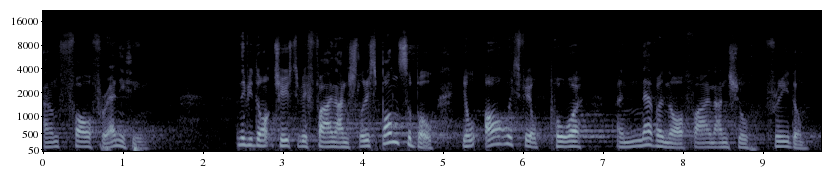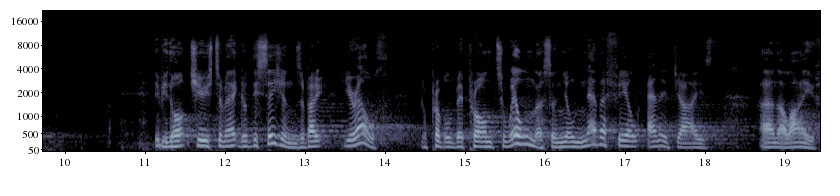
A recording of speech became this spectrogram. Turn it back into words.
and fall for anything. And if you don't choose to be financially responsible, you'll always feel poor and never know financial freedom. If you don't choose to make good decisions about your health, you'll probably be prone to illness and you'll never feel energized and alive.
